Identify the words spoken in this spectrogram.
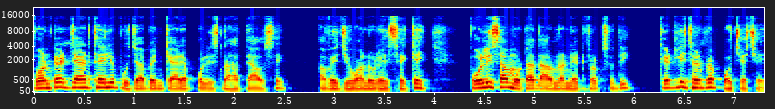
વોન્ટેડ જાહેર થયેલી પૂજાબેન ક્યારે પોલીસના હાથે આવશે? હવે જોવાનું રહેશે કે પોલીસ આ મોટા દારૂના નેટવર્ક સુધી કેટલી ઝડપે પહોંચે છે.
